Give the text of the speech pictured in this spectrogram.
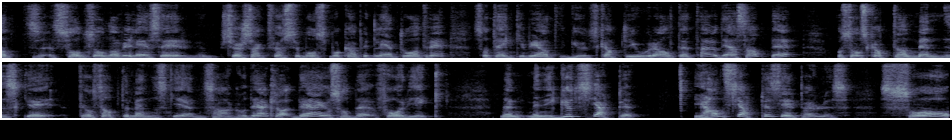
at, sånn som når vi leser selvsagt første Mosebok kapittel 1, 2 og 3, så tenker vi at Gud skapte jorda, alt dette, og det er sant, det. Og så skapte han mennesket til å satte mennesket i Edens hage. Og det er, klart, det er, jo sånn det foregikk. Men, men i Guds hjerte, i hans hjerte, sier Paulus, så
